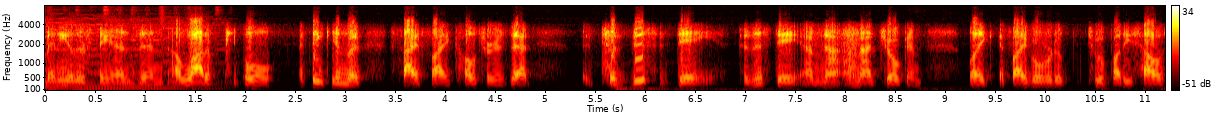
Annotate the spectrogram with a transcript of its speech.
many other fans and a lot of people. I think in the sci-fi culture is that to this day, to this day, I'm not I'm not joking. Like if I go over to to a buddy's house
